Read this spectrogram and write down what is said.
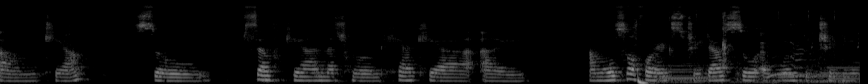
um, care. So self-care natural hair care i i'm also a forex trader so i will be trading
